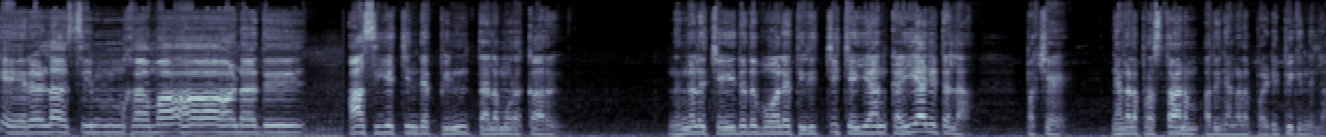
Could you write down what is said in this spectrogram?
കേരള സിംഹമാണത്. ആ സി എച്ചിന്റെ പിൻതലമുറക്കാർ. നിങ്ങൾ ചെയ്തതുപോലെ തിരിച്ച് ചെയ്യാൻ കഴിയാഞ്ഞിട്ടല്ല. പക്ഷേ ഞങ്ങളെ പ്രസ്ഥാനം അത് ഞങ്ങളെ പഠിപ്പിക്കുന്നില്ല.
